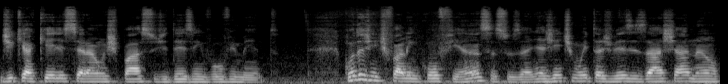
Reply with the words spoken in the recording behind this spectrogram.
de que aquele será um espaço de desenvolvimento. Quando a gente fala em confiança, Suzane, a gente muitas vezes acha, ah, não,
